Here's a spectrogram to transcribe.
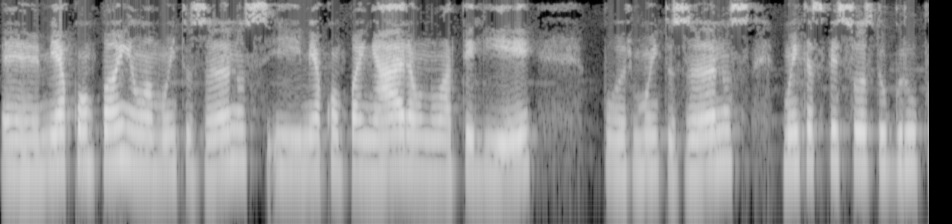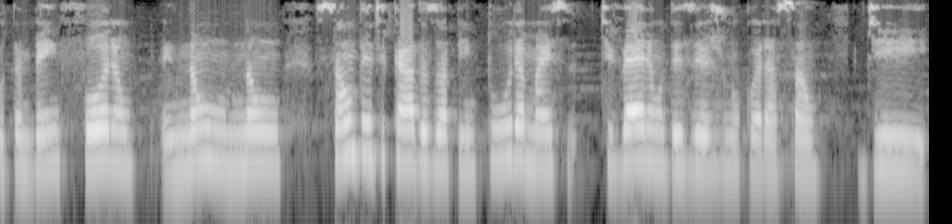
é, me acompanham há muitos anos e me acompanharam no ateliê por muitos anos. Muitas pessoas do grupo também foram, não, não são dedicadas à pintura, mas tiveram o desejo no coração de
